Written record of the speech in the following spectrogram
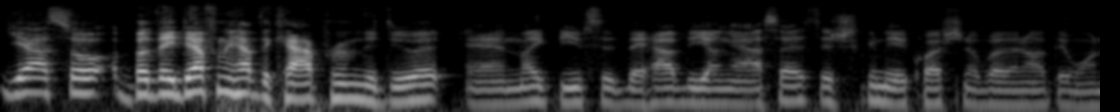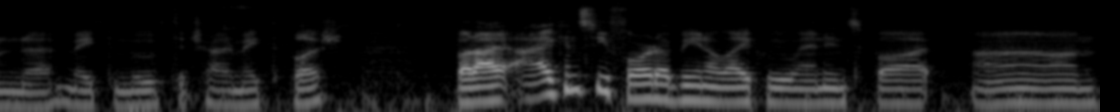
yeah. So, but they definitely have the cap room to do it, and like Beef said, they have the young assets. It's just going to be a question of whether or not they wanted to make the move to try to make the push. But I, I can see Florida being a likely landing spot. Um, trying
